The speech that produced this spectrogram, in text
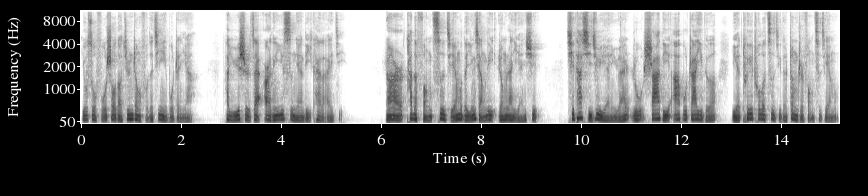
尤素福受到军政府的进一步镇压，他于是在二零一四年离开了埃及。然而，他的讽刺节目的影响力仍然延续。其他喜剧演员如沙迪·阿布扎伊德也推出了自己的政治讽刺节目。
